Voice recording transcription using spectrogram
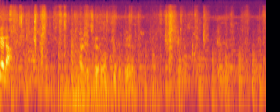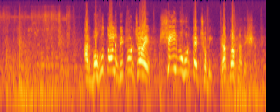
জেলা। বাইরে ছেড়ে দেওয়া ফোন আর বহুতল বিপর্যয়ের সেই মুহূর্তের ছবি। রাখব আপনাদের সামনে।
